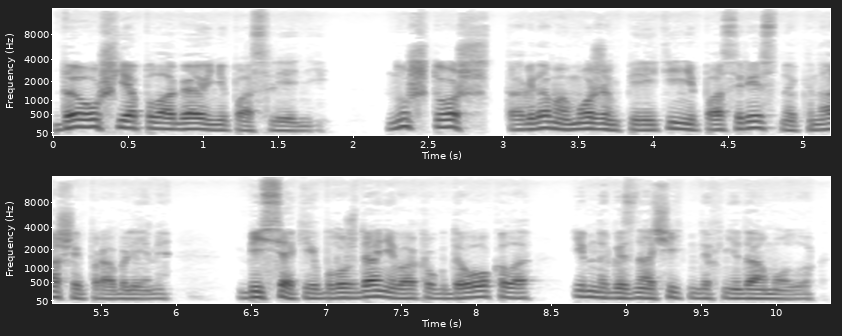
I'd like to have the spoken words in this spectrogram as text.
Да уж, я полагаю, не последний. Ну что ж, тогда мы можем перейти непосредственно к нашей проблеме, без всяких блужданий вокруг да около и многозначительных недомолвок.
